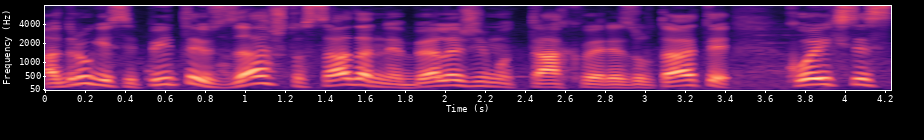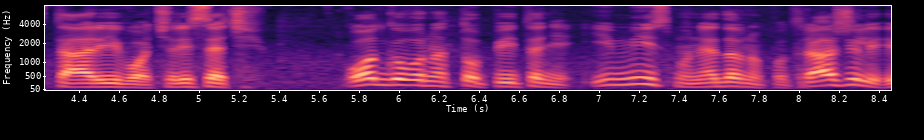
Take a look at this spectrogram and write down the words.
a drugi se pitaju zašto sada ne beležimo takve rezultate kojih se stariji voćari sećaju. Odgovor na to pitanje i mi smo nedavno potražili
